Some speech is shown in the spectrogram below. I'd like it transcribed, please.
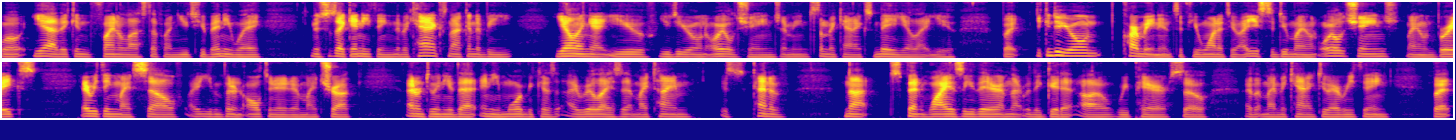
Well, yeah, they can find a lot of stuff on YouTube anyway. And it's just like anything. The mechanic's not going to be yelling at you if you do your own oil change. I mean, some mechanics may yell at you, but you can do your own car maintenance if you wanted to. I used to do my own oil change, my own brakes, everything myself. I even put an alternator in my truck. I don't do any of that anymore because I realize that my time is kind of not spent wisely there. I'm not really good at auto repair, so I let my mechanic do everything. But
